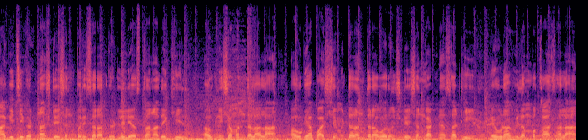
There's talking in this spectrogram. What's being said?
आगीची घटना स्टेशन परिसरात घडलेली असताना देखील अग्निशमन दलाला अवघ्या पाचशे मीटर अंतरावरून स्टेशन गाठण्यासाठी एवढा विलंब का झाला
